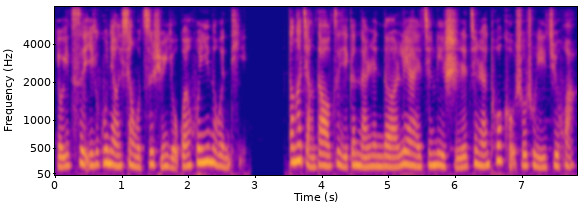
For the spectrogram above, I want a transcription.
有一次，一个姑娘向我咨询有关婚姻的问题，当她讲到自己跟男人的恋爱经历时，竟然脱口说出了一句话：“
